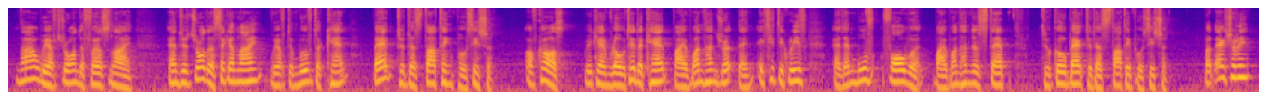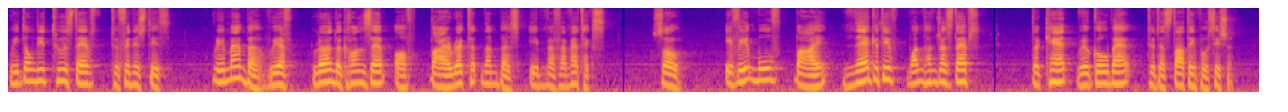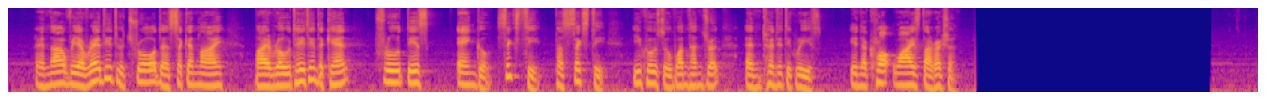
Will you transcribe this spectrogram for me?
Now we have drawn the first line, and to draw the second line, we have to move the can back to the starting position. Of course, we can rotate the can by 180 degrees and then move forward by 100 steps to go back to the starting position. But actually, we don't need two steps to finish this. Remember, we have learned the concept of directed numbers in mathematics. So if we move by negative 100 steps, the cat will go back to the starting position. And now we are ready to draw the second line by rotating the cat through this angle 60 plus 60 equals to 120 degrees in the clockwise direction.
